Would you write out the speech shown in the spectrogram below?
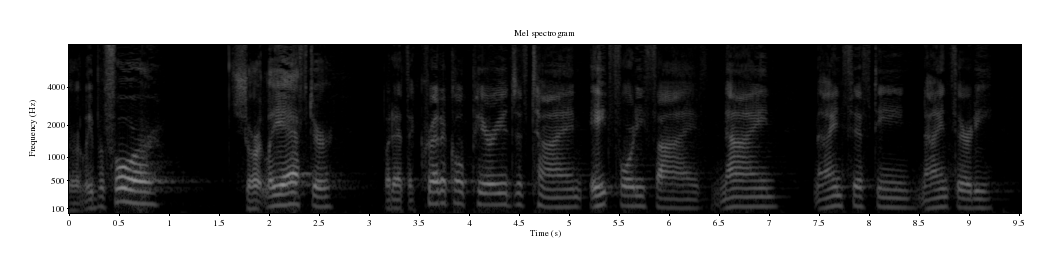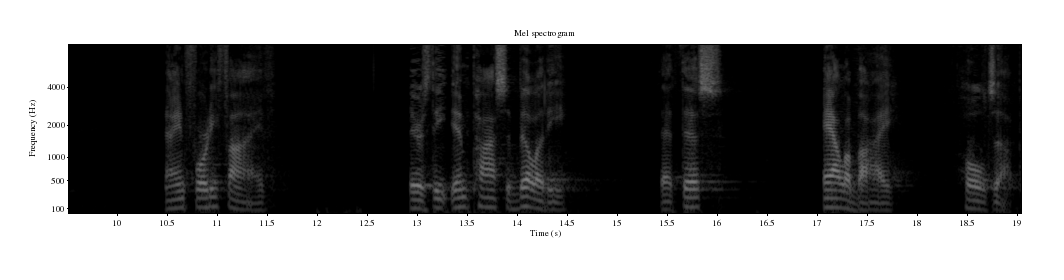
Shortly before, shortly after, but at the critical periods of time 8:45, 9, 9:15, 9:30, 9:45 there's the impossibility that this alibi holds up.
